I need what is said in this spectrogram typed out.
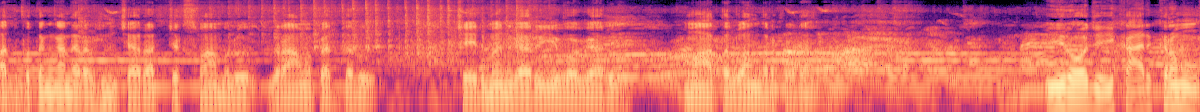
అద్భుతంగా నిర్వహించారు అర్చక స్వాములు గ్రామ పెద్దలు చైర్మన్ గారు ఈవో గారు మాతలు అందరు కూడా. ఈరోజు ఈ కార్యక్రమం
